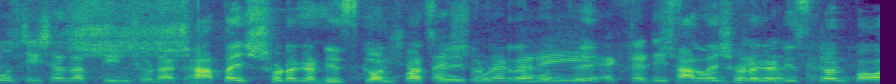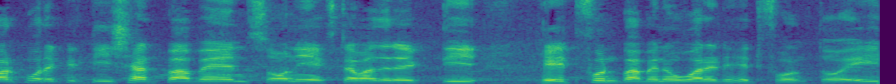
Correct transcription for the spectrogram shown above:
পঁচিশ হাজার তিনশো টাকা। সাতাইশশো টাকা ডিসকাউন্ট পাচ্ছেন এই 2700 ফোনটার মধ্যে। একটা discount সাতাইশশো পেয়ে টাকা যাচ্ছেন। ডিসকাউন্ট পাওয়ার পর একটি টি শার্ট পাবেন সনি এক্সট্রা বাজারের একটি হেডফোন পাবেন ওভারহেড হেডফোন তো এই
